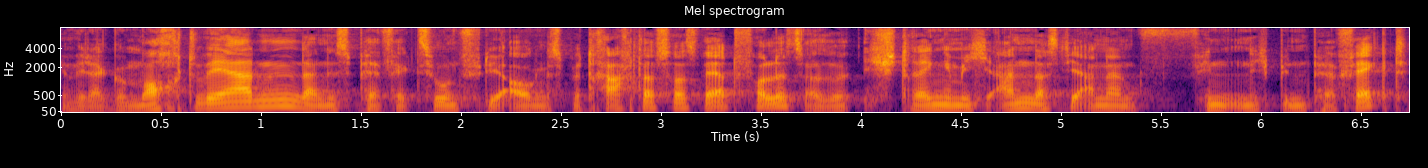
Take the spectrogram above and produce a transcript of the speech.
entweder gemocht werden, dann ist Perfektion für die Augen des Betrachters was Wertvolles. Also ich strenge mich an, dass die anderen finden, ich bin perfekt.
